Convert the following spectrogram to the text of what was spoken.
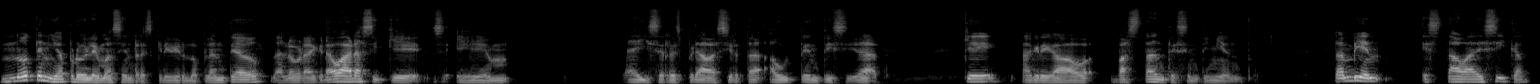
No tenía problemas en reescribir lo planteado a la hora de grabar, así que em, ahí se respiraba cierta autenticidad, que agregaba bastante sentimiento. También estaba de Zika,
